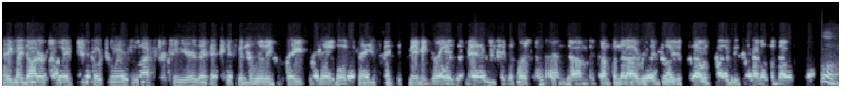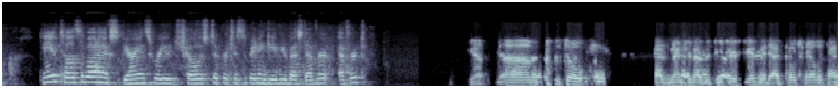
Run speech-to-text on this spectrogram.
I think my daughter, my wife, she's coaching women for the last 13 years. I, I think it's been a really great, enjoyable experience. It's made me grow as a man and as a person, and um, it's something that I really value. So that would probably be the title of the book. Cool. Can you tell us about an experience where you chose to participate and gave your best effort? Effort. Yeah. Um, so, as mentioned, as a teacher's kid, my dad coached me all the time.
